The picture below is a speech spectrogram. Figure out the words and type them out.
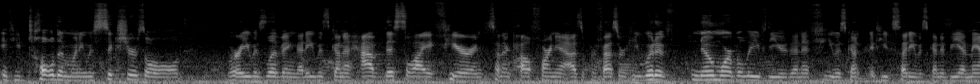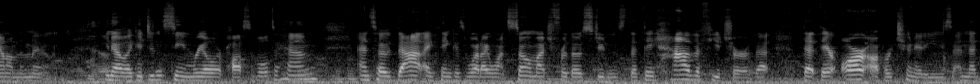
if you told him when he was six years old where he was living that he was going to have this life here in Southern California as a professor, he would have no more believed you than if he was going, if you'd said he was going to be a man on the moon. Yeah. You know, like it didn't seem real or possible to him. Mm-hmm. And so that I think is what I want so much for those students that they have a future, that that there are opportunities, and that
